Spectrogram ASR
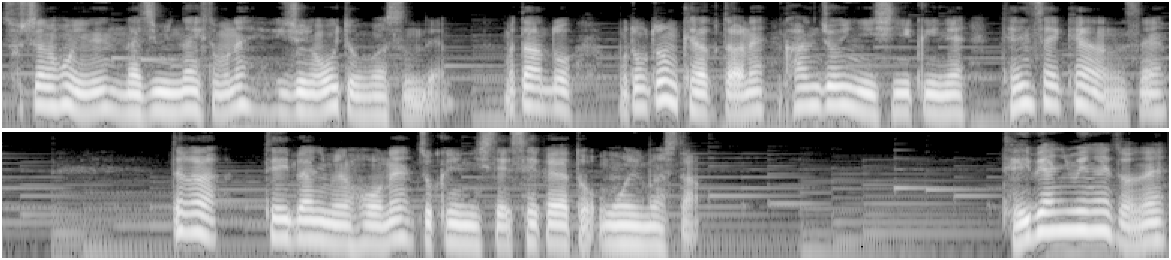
そちらの方にね、馴染みない人もね、非常に多いと思いますんで。また、あと、元々のキャラクターはね、感情移入しにくいね、天才キャラなんですね。だから、テレビアニメの方をね、続編にして正解だと思いました。テレビアニメがないとね、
